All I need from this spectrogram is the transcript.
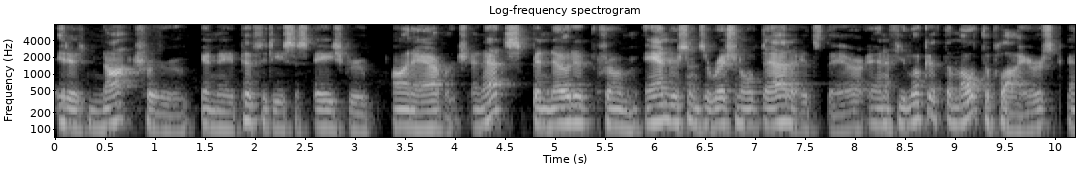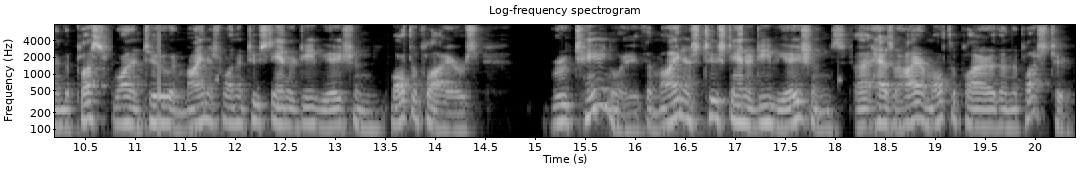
it is not true in the epiphysiodesis age group on average. And that's been noted from Anderson's original data. It's there. And if you look at the multipliers and the plus one and two and minus one and two standard deviation multipliers, routinely the minus two standard deviations uh, has a higher multiplier than the plus two.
